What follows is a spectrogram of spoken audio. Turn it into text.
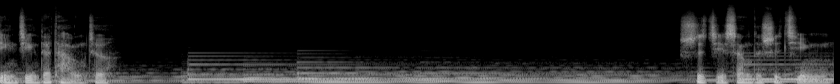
静静的躺着，世界上的事情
